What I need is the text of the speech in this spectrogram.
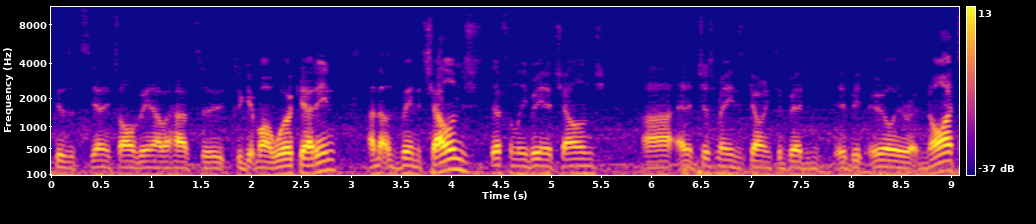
because it's the only time I've been able to have to, to get my workout in. And that has been a challenge, definitely been a challenge uh, and it just means going to bed a bit earlier at night.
